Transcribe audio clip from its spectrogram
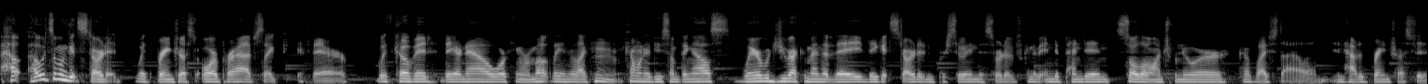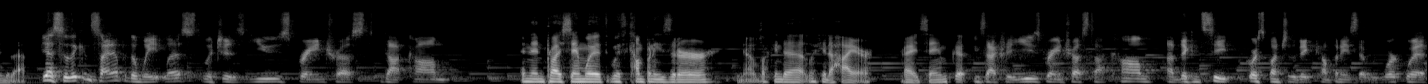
how, how would someone get started with Braintrust? Or perhaps like if they're with COVID, they are now working remotely and they're like, hmm, I kind of want to do something else. Where would you recommend that they they get started in pursuing this sort of kind of independent solo entrepreneur kind of lifestyle? And, and how does Braintrust fit into that? Yeah, so they can sign up with the wait list, which is usebraintrust.com. And then probably same with with companies that are, you know, looking to looking to hire. Right, same. Good. Exactly. Use braintrust.com. Um, they can see, of course, a bunch of the big companies that we work with,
